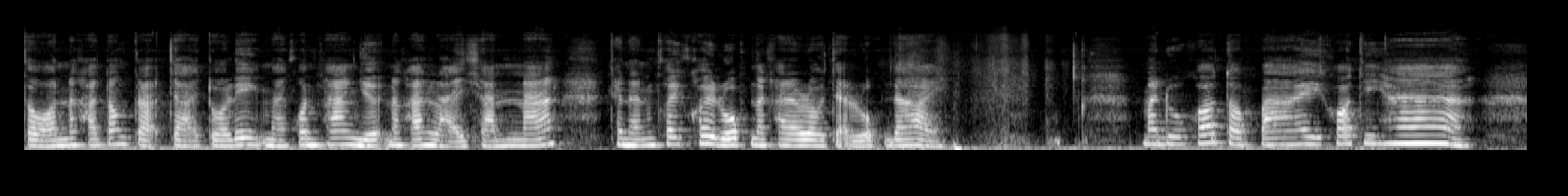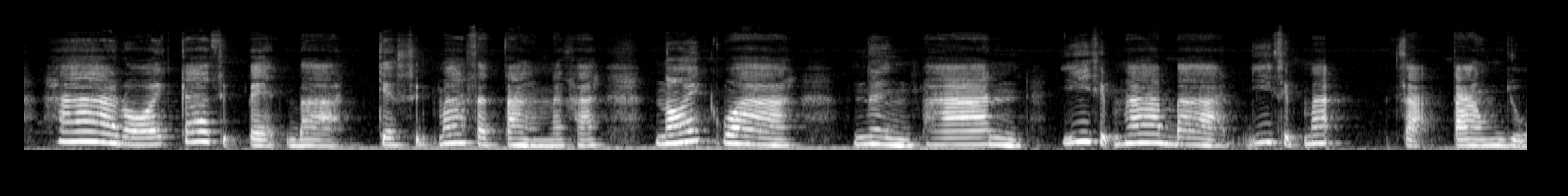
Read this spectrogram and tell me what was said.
ซ้อนนะคะ ต้องกระจายตัวเลขมาค่อนข้างเยอะนะคะ หลายชั้นนะ ฉะนั้นค่อยๆลบนะคะแล้วเราจะลบได้ มาดูข้อต่อไปข้อที่ 5 598 บาท 75 สตางค์นะคะ น้อยกว่า 1,025บาท25สตางค์อยู่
